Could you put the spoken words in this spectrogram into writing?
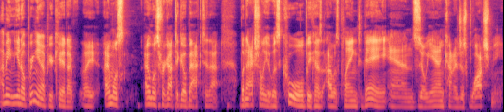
I mean, you know, bringing up your kid, I, I, I almost I almost forgot to go back to that. But actually, it was cool because I was playing today and Zoe kind of just watched me.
